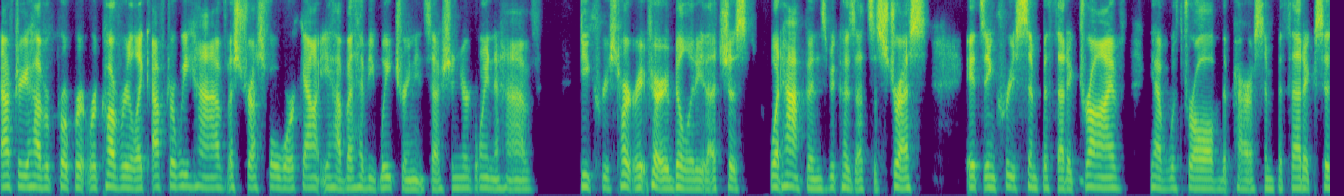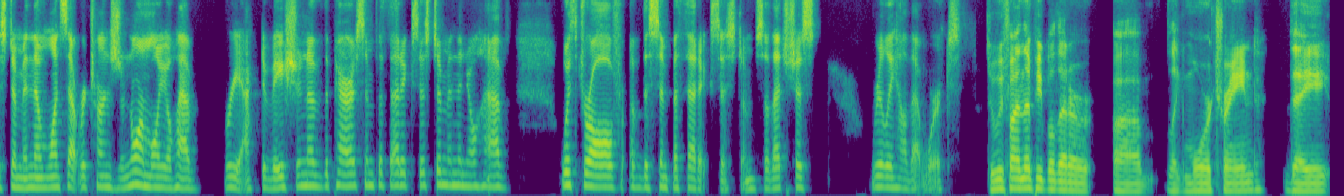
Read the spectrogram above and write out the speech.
after you have appropriate recovery, like after we have a stressful workout, you have a heavy weight training session, you're going to have decreased heart rate variability. That's just what happens because that's a stress. It's increased sympathetic drive. You have withdrawal of the parasympathetic system. And then once that returns to normal, you'll have reactivation of the parasympathetic system. And then you'll have withdrawal of the sympathetic system. So that's just really how that works. Do we find that people that are um, like more trained, they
